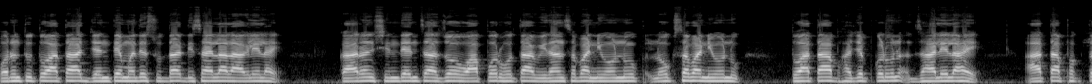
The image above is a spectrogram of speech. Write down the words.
परंतु तो आता जनतेमध्ये सुद्धा दिसायला लागलेला आहे. कारण शिंदेंचा जो वापर होता विधानसभा निवडणूक लोकसभा निवडणूक तो आता भाजपकडून झालेला आहे. आता फक्त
